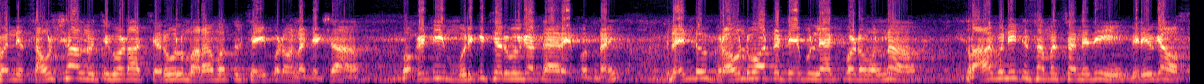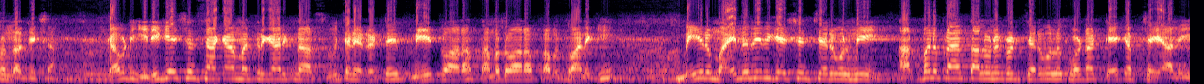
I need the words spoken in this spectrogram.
కొన్ని సంవత్సరాల నుంచి కూడా చెరువులు మరమ్మతులు చేయకపోవడం వల్ల అధ్యక్ష ఒకటి మురికి చెరువులుగా తయారైపోతున్నాయి. రెండు గ్రౌండ్ వాటర్ టేబుల్ లేకపోవడం వలన త్రాగునీటి సమస్య అనేది విరివిగా వస్తుంది అధ్యక్ష. కాబట్టి ఇరిగేషన్ శాఖ మంత్రి గారికి నా సూచన ఏంటంటే మీ ద్వారా తమ ద్వారా ప్రభుత్వానికి మీరు మైనర్ ఇరిగేషన్ చెరువుల్ని అర్బన్ ప్రాంతాల్లో ఉన్నటువంటి చెరువులు కూడా టేకప్ చేయాలి.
